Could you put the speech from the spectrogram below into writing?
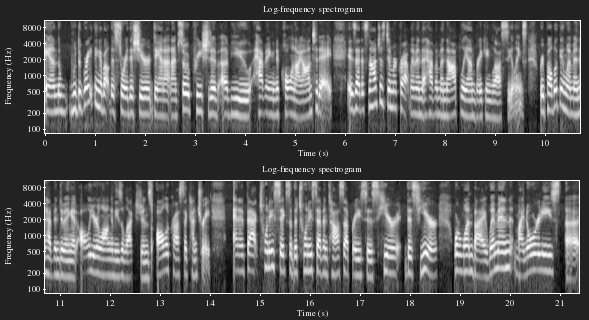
And the, the great thing about this story this year, Dana, and I'm so appreciative of you having Nicole and I on today, is that it's not just Democrat women that have a monopoly on breaking glass ceilings. Republican women have been doing it all year long in these elections all across the country. And in fact, 26 of the 27 toss up races here this year were won by women, minorities, uh,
